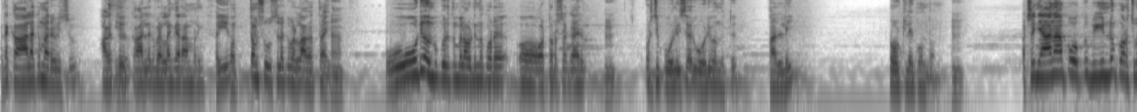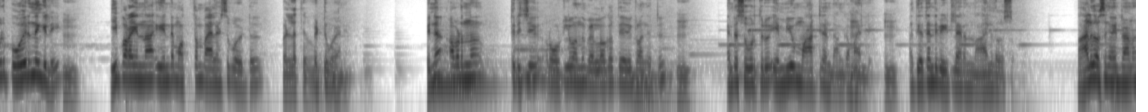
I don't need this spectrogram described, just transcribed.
എന്റെ കാലൊക്കെ മരവിച്ചു. അകത്ത് കാലിലൊക്കെ വെള്ളം കയറാൻ തുടങ്ങി. മൊത്തം ഷൂസിലൊക്കെ വെള്ളം അകത്തായി. ഓടി നമുക്ക് കുരുത്തുമ്പോൾ അവിടെ നിന്ന് കുറെ ഓട്ടോറിക്ഷക്കാരും കുറച്ച് പോലീസുകാർ ഓടി വന്നിട്ട് തള്ളി റോട്ടിലേക്ക് കൊണ്ടുവന്നു. പക്ഷെ ഞാൻ ആ പോക്ക് വീണ്ടും കുറച്ചുകൂടി പോയിരുന്നെങ്കിൽ ഈ പറയുന്ന ഇതിന്റെ മൊത്തം ബാലൻസ് പോയിട്ട് വെള്ളത്തിൽ. പെട്ടുപോയാനെ. പിന്നെ അവിടുന്ന് തിരിച്ച് റോട്ടിൽ വന്ന് വെള്ളമൊക്കെ തേവി കളഞ്ഞിട്ട് എന്റെ എന്റെ സുഹൃത്തൊരു എം യു മാറ്റിൻ ഉണ്ട് അങ്കമാലിൽ അദ്ദേഹത്തിന്റെ അദ്ദേഹത്തിന്റെ വീട്ടിലായിരുന്നു നാല് ദിവസം. നാല് ദിവസം കഴിഞ്ഞിട്ടാണ്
